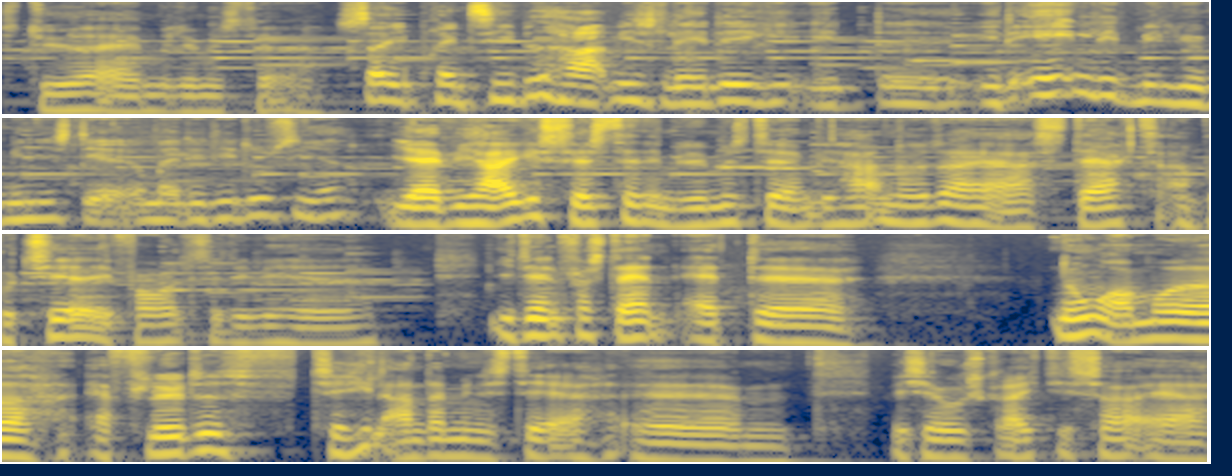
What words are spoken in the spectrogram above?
styret af Miljøministeriet. Så i princippet har vi slet ikke et, øh, et egentligt Miljøministerium, er det det, du siger? Ja, vi har ikke et selvstændigt Miljøministerium. Vi har noget, der er stærkt amputeret i forhold til det, vi havde. I den forstand, at øh, nogle områder er flyttet til helt andre ministerier. Øh, hvis jeg husker rigtigt, så er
